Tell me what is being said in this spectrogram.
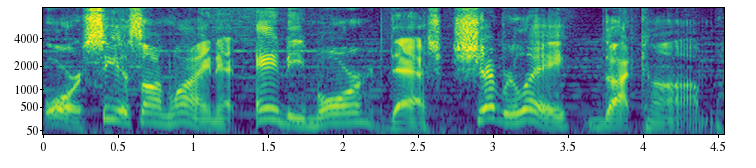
or see us online at andymohr-chevrolet.com.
